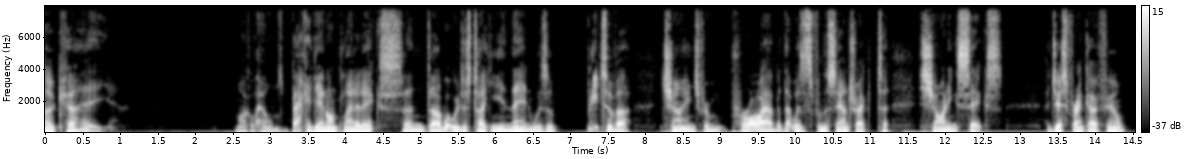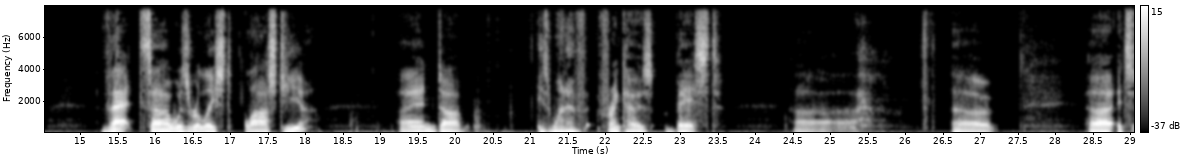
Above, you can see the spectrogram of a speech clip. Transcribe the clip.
Okay. Michael Helms back again on Planet X, and uh, what we were just taking in then was a bit of a change from prior, but that was from the soundtrack to Shining Sex, a Jess Franco film that uh, was released last year and uh, is one of Franco's best. Uh, uh, it's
